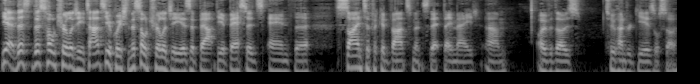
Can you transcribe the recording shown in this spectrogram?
yeah this this whole trilogy to answer your question this whole trilogy is about the Abbasids and the scientific advancements that they made um, over those 200 years or so.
